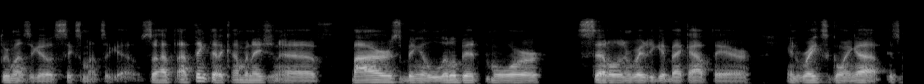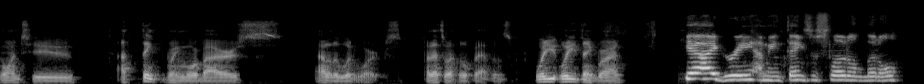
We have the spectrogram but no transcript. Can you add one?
three months ago, six months ago. So I, I think that a combination of buyers being a little bit more settled and ready to get back out there and rates going up is going to, I think, bring more buyers out of the woodworks. But that's what I hope happens. What do you What do you think, Brian? Yeah, I agree. I mean, things have slowed a little.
